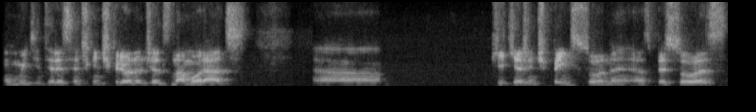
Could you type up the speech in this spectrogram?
um muito interessante que a gente criou no Dia dos Namorados. Uh, que, que a gente pensou, né? As pessoas,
